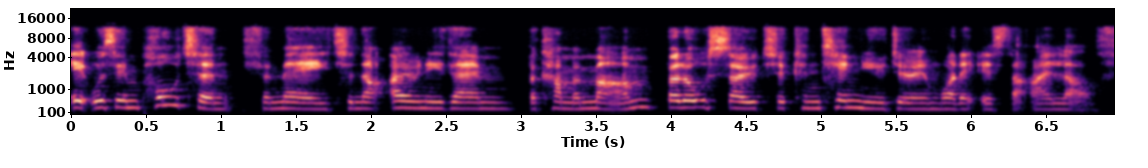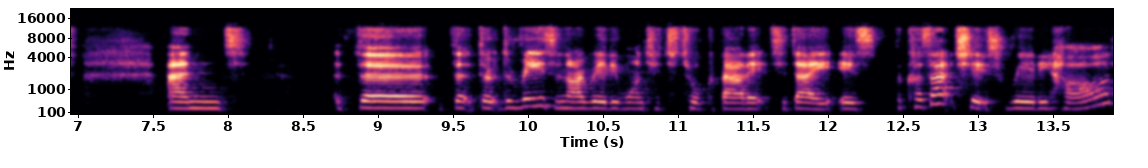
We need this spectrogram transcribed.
it was important for me to not only then become a mum, but also to continue doing what it is that I love. And the, the, the reason I really wanted to talk about it today is because actually it's really hard.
